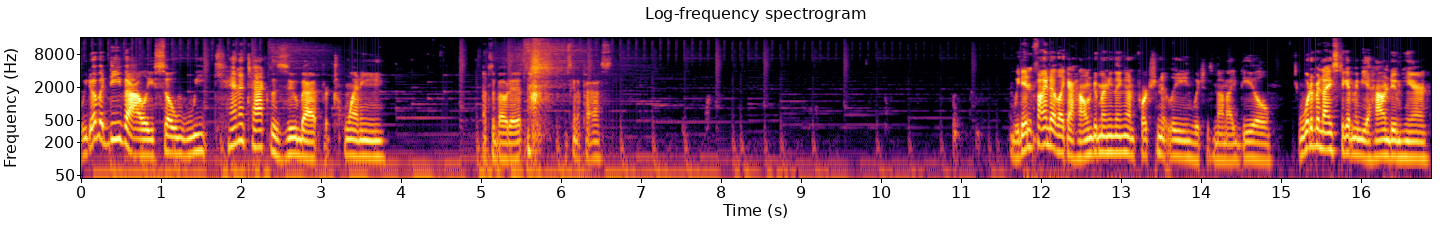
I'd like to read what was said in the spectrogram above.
We do have a D-Valley, so we can attack the Zubat for 20. That's about it. it's gonna pass. We didn't find out like a Houndoom or anything, unfortunately, which is not ideal. Would have been nice to get maybe a Houndoom here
